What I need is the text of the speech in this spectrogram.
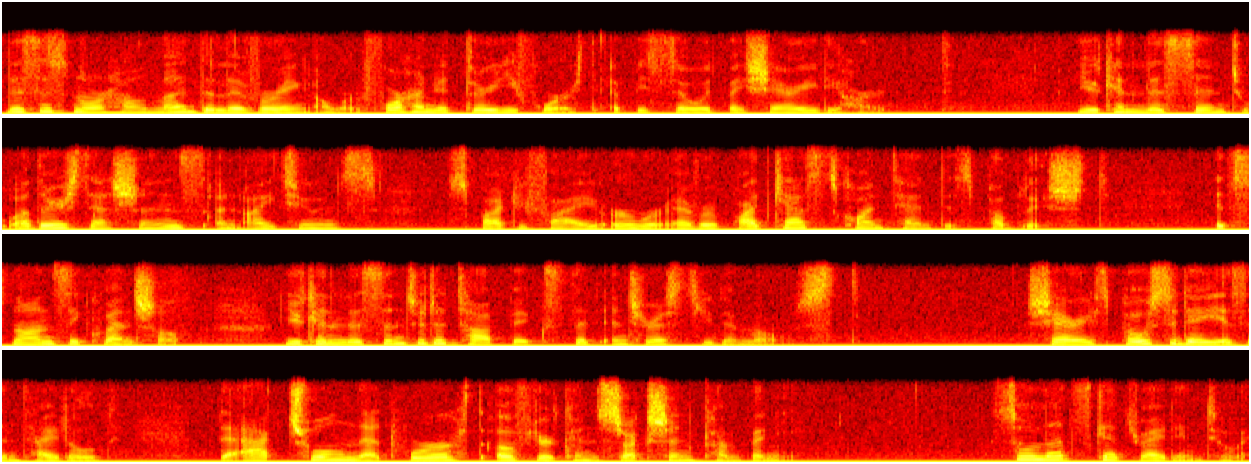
This is Nor Halma delivering our 434th episode by Sharie DeHart. You can listen to other sessions on iTunes, Spotify, or wherever podcast content is published. It's non sequential. You can listen to the topics that interest you the most. Sharie's post today is entitled The Actual Net Worth of Your Construction Company. So let's get right into it.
